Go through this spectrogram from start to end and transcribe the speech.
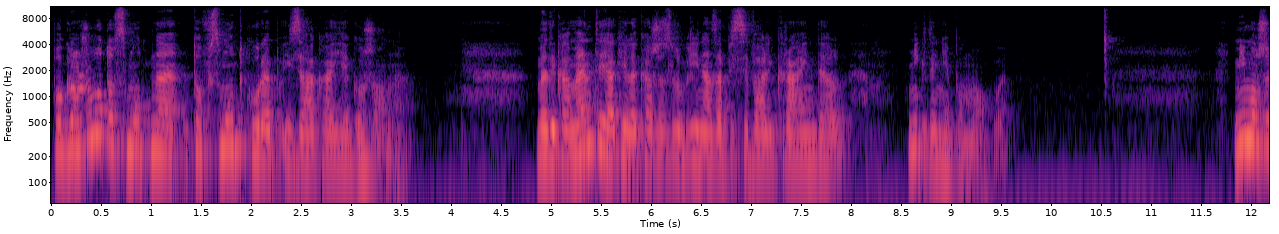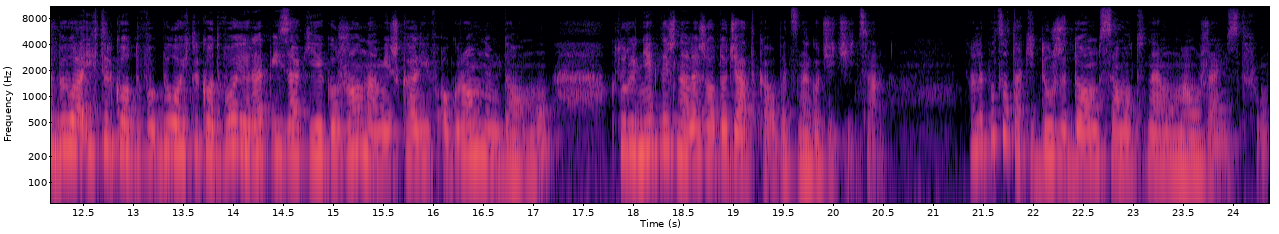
Pogrążyło to, smutne, to w smutku Reb Izaka i jego żonę. Medykamenty, jakie lekarze z Lublina zapisywali Kraindel, nigdy nie pomogły. Mimo, że była ich tylko, było ich tylko dwoje, Reb Izak i jego żona mieszkali w ogromnym domu, który niegdyś należał do dziadka obecnego dziedzica. Ale po co taki duży dom samotnemu małżeństwu?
